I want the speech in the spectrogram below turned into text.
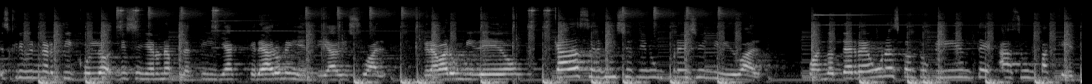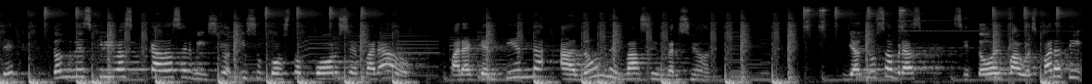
Escribir un artículo, diseñar una plantilla, crear una identidad visual, grabar un video. Cada servicio tiene un precio individual. Cuando te reúnas con tu cliente, haz un paquete donde le escribas cada servicio y su costo por separado para que entienda a dónde va su inversión. Ya tú sabrás si todo el pago es para ti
